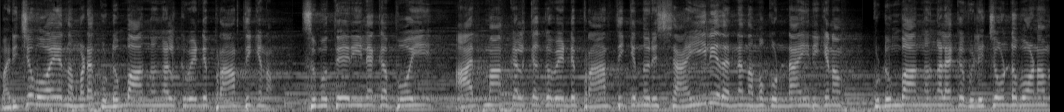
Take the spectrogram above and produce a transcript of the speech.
മരിച്ചുപോയ നമ്മുടെ കുടുംബാംഗങ്ങൾക്ക് വേണ്ടി പ്രാർത്ഥിക്കണം. സുമുത്തേരിയിലൊക്കെ പോയി ആത്മാക്കൾക്കൊക്കെ വേണ്ടി പ്രാർത്ഥിക്കുന്ന ഒരു ശൈലി തന്നെ നമുക്കുണ്ടായിരിക്കണം. കുടുംബാംഗങ്ങളെയൊക്കെ വിളിച്ചുകൊണ്ട് പോകണം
